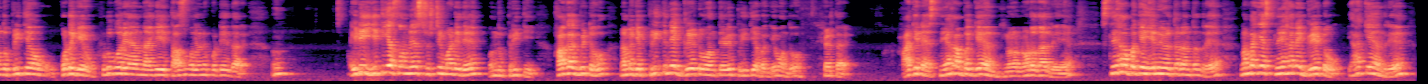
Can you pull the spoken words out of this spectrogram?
ಒಂದು ಪ್ರೀತಿಯ ಕೊಡುಗೆ ಉಡುಗೊರೆಯನ್ನಾಗಿ ತಾಜ್ಮಹಲನ್ನು ಕೊಟ್ಟಿದ್ದಾರೆ. ಇಡೀ ಇತಿಹಾಸವನ್ನೇ ಸೃಷ್ಟಿ ಮಾಡಿದೆ ಒಂದು ಪ್ರೀತಿ. ಹಾಗಾಗ್ಬಿಟ್ಟು ನಮಗೆ ಪ್ರೀತಿನೇ ಗ್ರೇಟು ಅಂತೇಳಿ ಪ್ರೀತಿಯ ಬಗ್ಗೆ ಒಂದು ಹೇಳ್ತಾರೆ. ಹಾಗೆಯೇ ಸ್ನೇಹ ಬಗ್ಗೆ ನೋಡೋದಾದ್ರೆ ಸ್ನೇಹ ಬಗ್ಗೆ ಏನು ಹೇಳ್ತಾರೆ ಅಂತಂದ್ರೆ, ನಮಗೆ ಸ್ನೇಹನೇ ಗ್ರೇಟು ಯಾಕೆ ಅಂದ್ರೆ,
